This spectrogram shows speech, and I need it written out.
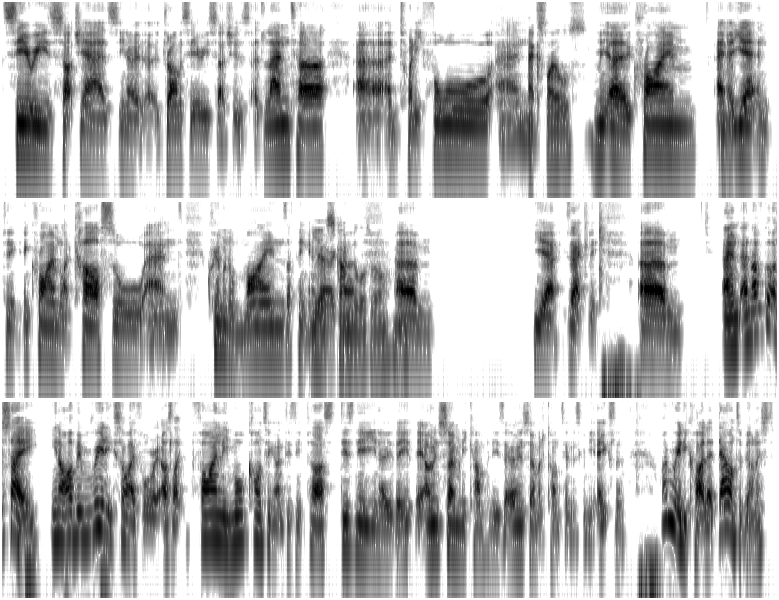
series such as, you know, uh, drama series such as Atlanta uh, and 24 and X Files. uh, crime. And, uh, Mm. yeah, and, and crime like Castle and Criminal Minds, I think. In Yeah, America. Scandal as well. yeah. Um, yeah, exactly. Um, and and I've got to say, you know, I've been really excited for it. I was like, finally, more content on Disney Plus. Disney, you know, they they own so many companies, they own so much content. It's gonna be excellent. I'm really quite let down, to be honest.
